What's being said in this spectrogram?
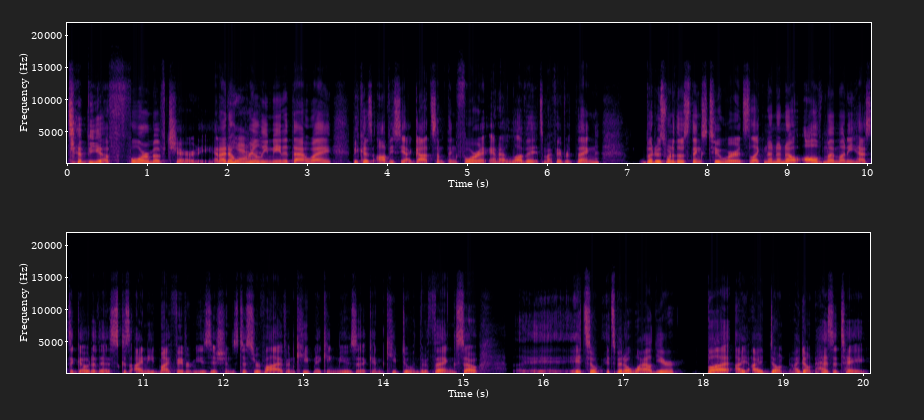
to be a form of charity. And I don't Yeah. really mean it that way because obviously I got something for it and I love it. It's my favorite thing. But it was one of those things too where it's like, no, no, no, all of my money has to go to this because I need my favorite musicians to survive and keep making music and keep doing their thing. So uh, it's a it's been a wild year, but I, I don't I don't hesitate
